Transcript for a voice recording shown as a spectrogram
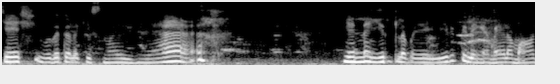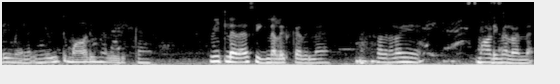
கேஷ் உதட்டலக்கு ஸ்மைல் ஏன் என்ன இருட்டில் போய் இருட்டு இல்லைங்க மேலே மாடி மேலே. எங்கள் வீட்டு மாடி மேலே இருக்கேன். வீட்டில் ஏதாவது சிக்னல் இருக்காதுல்ல. ஸோ அதனால் மாடி மேலே வந்தேன்.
